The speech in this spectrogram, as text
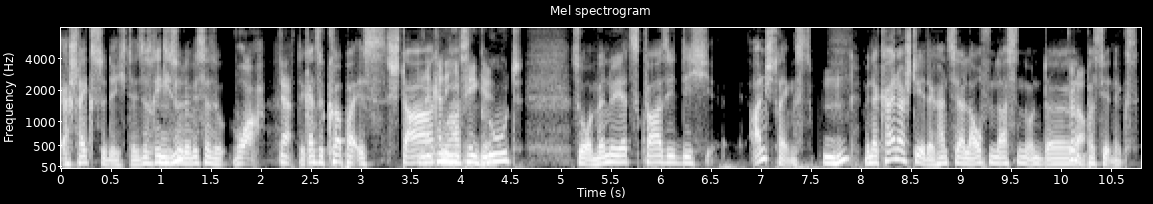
erschreckst du dich. Das ist richtig Mhm. so, da bist du so, boah, Ja. der ganze Körper ist stark, dann du hast. Blut. So, und wenn du jetzt quasi dich anstrengst, Mhm. wenn da keiner steht, da kannst du ja laufen lassen und äh, Genau. passiert nichts.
